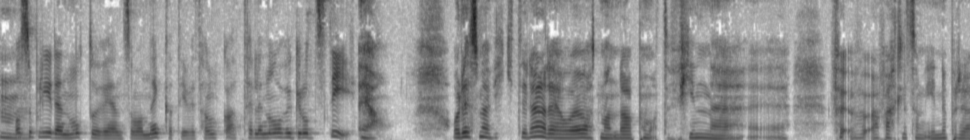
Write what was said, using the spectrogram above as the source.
Mm. Og så blir den motorveien som var negative tanker, til en overgrodd sti. Ja. Og det som er viktig der, det er jo at man da på en måte finner eh, Jeg har vært litt sånn inne på det,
